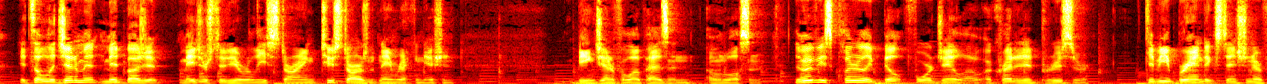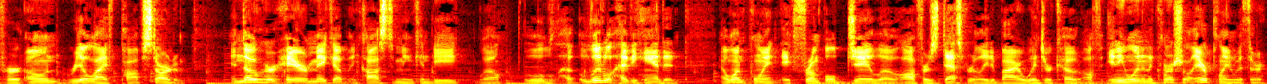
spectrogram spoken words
it's a legitimate mid budget major studio release starring two stars with name recognition, being Jennifer Lopez and Owen Wilson. The movie is clearly built for JLo, a credited producer, to be a brand extension of her own real life pop stardom. And though her hair, makeup, and costuming can be, well, a little, a little heavy handed, at one point, a frumpled J-Lo offers desperately to buy a winter coat off anyone in a commercial airplane with her.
